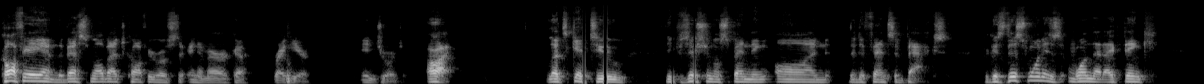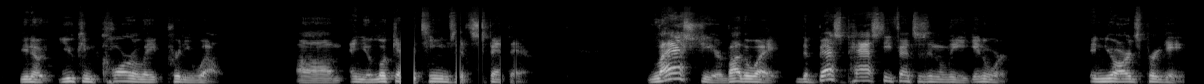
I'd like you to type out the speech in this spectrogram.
Coffee AM, the best small batch coffee roaster in America, right here in Georgia. All right, let's get to the positional spending on the defensive backs because this one is one that I think you know you can correlate pretty well um, and you look at the teams that spent there. Last year, by the way, the best pass defenses in the league in order in yards per game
